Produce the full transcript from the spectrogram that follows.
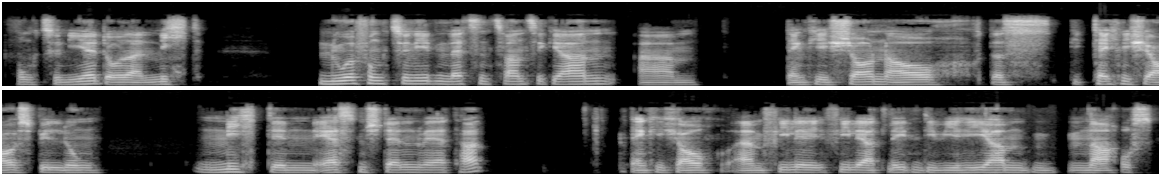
funktioniert oder nicht nur funktioniert in den letzten 20 Jahren? Ähm, denke ich schon auch, dass die technische Ausbildung nicht den ersten Stellenwert hat. Denke ich auch, ähm, viele, viele Athleten, die wir hier haben im Nachwuchs,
